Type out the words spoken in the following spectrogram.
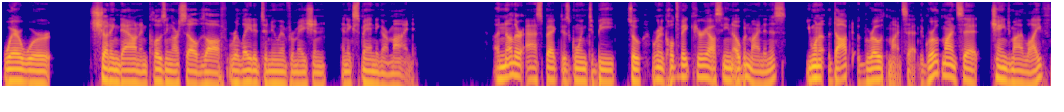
where we're shutting down and closing ourselves off related to new information and expanding our mind. Another aspect is going to be so we're going to cultivate curiosity and open mindedness. You want to adopt a growth mindset. The growth mindset changed my life.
